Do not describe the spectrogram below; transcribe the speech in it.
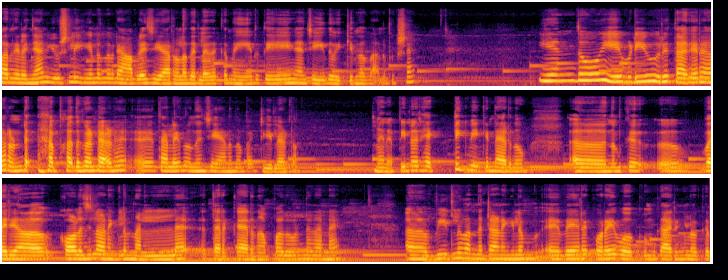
പറഞ്ഞില്ല ഞാൻ യൂഷ്വലി ഇങ്ങനെയൊന്നും രാവിലെ ചെയ്യാറുള്ളതല്ല. ഇതൊക്കെ നേരത്തെ ഞാൻ ചെയ്ത് വെക്കുന്നതാണ്. പക്ഷേ എന്തോ എവിടെയോ ഒരു തകരാറുണ്ട്. അപ്പോൾ അതുകൊണ്ടാണ് തലേന്നൊന്നും ചെയ്യാനൊന്നും പറ്റിയില്ല കേട്ടോ അങ്ങനെ പിന്നെ ഒരു ഹെക്ടിക് വീക്കെൻഡ് ആയിരുന്നു നമുക്ക് വരിക കോളേജിലാണെങ്കിലും നല്ല തിരക്കായിരുന്നു. അപ്പോൾ അതുകൊണ്ട് തന്നെ വീട്ടിൽ വന്നിട്ടാണെങ്കിലും വേറെ കുറേ വർക്കും കാര്യങ്ങളൊക്കെ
